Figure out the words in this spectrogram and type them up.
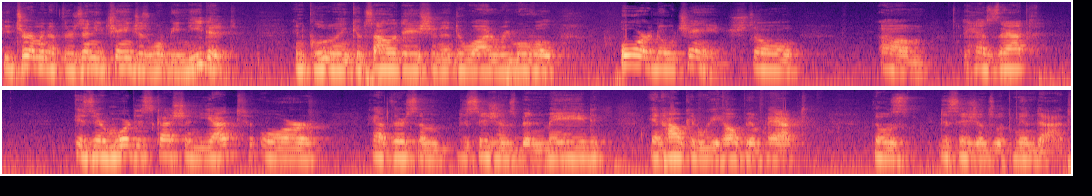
determine if there's any changes will be needed, including consolidation into one, removal, or no change? So, um, has that, is there more discussion yet, or have there some decisions been made? And how can we help impact those decisions with MnDOT?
